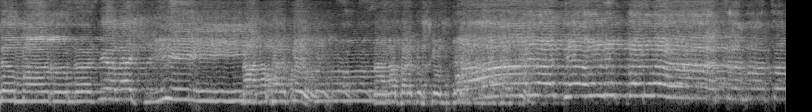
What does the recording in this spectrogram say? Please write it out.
न मारून गेला शी नाना फाळके नाना फाळके स्टेज घेऊन पर्वत माता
